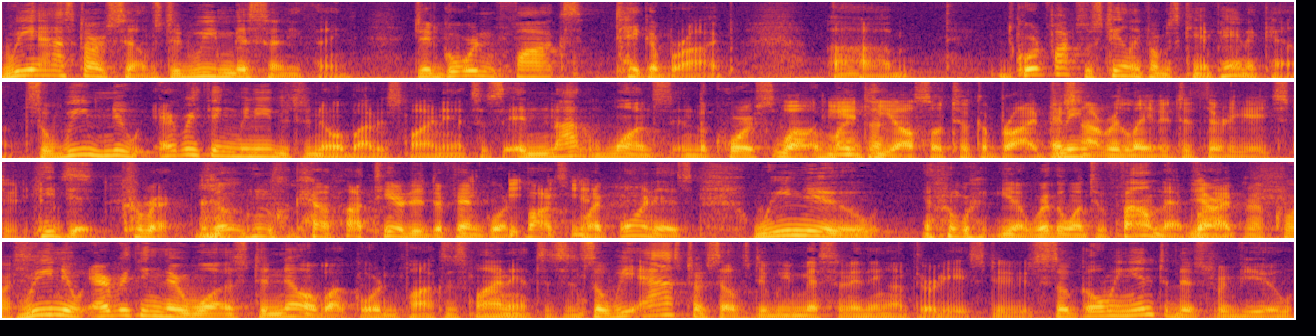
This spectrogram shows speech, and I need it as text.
We asked ourselves, did we miss anything? Did Gordon Fox take a bribe? Um, Gordon Fox was stealing from his campaign account, so we knew everything we needed to know about his finances, and not once in the course Well, of my and time. he also took a bribe, just he- not related to 38 Studios. He did, correct. Don't look, I'm not here to defend Gordon Fox. But Yeah. my point is, we knew, you know, we're the ones who found that bribe. Yeah, of course. We knew everything there was to know about Gordon Fox's finances, and so we asked ourselves, did we miss anything on 38 Studios? So going into this review,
